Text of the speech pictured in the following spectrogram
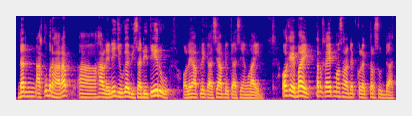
Dan aku berharap uh, hal ini juga bisa ditiru oleh aplikasi-aplikasi yang lain. Oke baik terkait masalah debt collector sudah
